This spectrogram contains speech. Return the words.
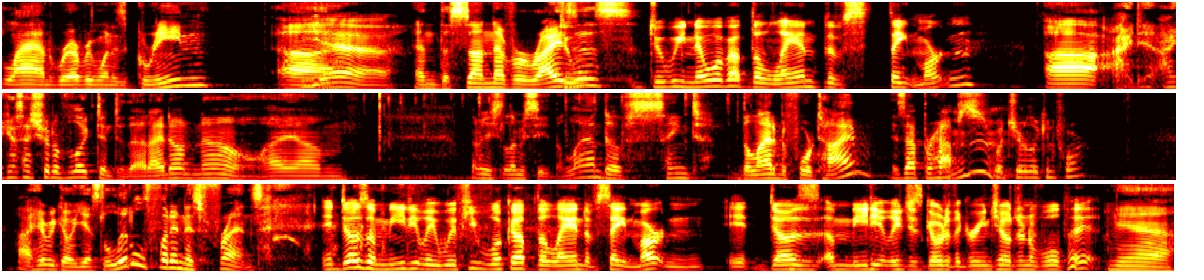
land where everyone is green. Uh, yeah. and the sun never rises. Do we know about the land of Saint Martin? Uh, I, did, I guess I should have looked into that. I don't know. I um, let me let me see. The land of Saint, the land before time. Is that perhaps Hmm. what you're looking for? Ah, here we go. Yes, Littlefoot and his friends. It does immediately. If you look up the land of Saint Martin, it does immediately just go to the Green Children of Woolpit. yeah.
